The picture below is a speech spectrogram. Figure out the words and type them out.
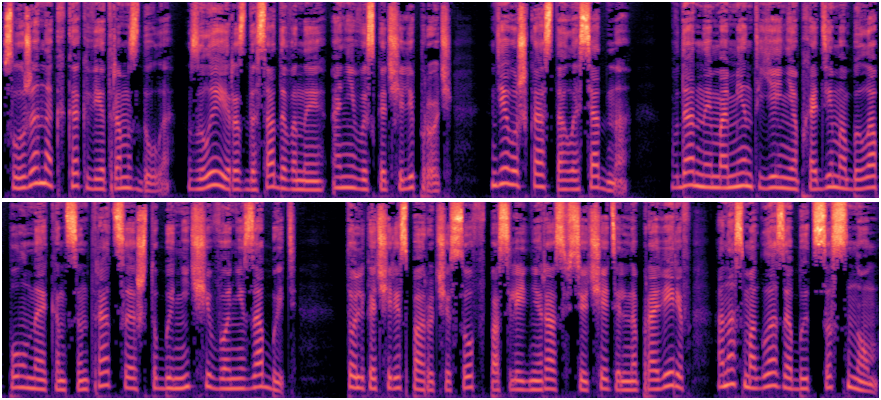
Служанок как ветром сдуло. Злые и раздосадованные, они выскочили прочь. Девушка осталась одна. В данный момент ей необходима была полная концентрация, чтобы ничего не забыть. Только через пару часов, последний раз все тщательно проверив, она смогла забыться сном,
